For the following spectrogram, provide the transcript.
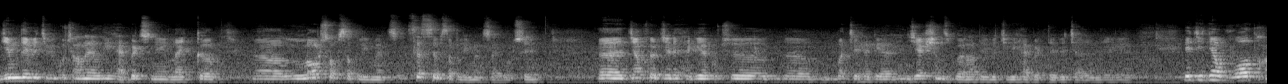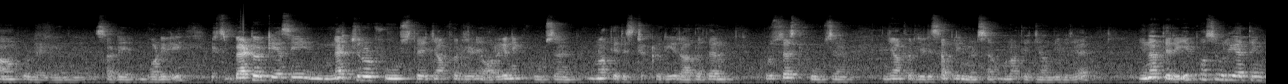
ਜਿਮ ਦੇ ਵਿੱਚ ਵੀ ਕੁਝ ਅਨਹੈਲਦੀ ਹੈਬਿਟਸ ਨੇ like lots of supplements excessive supplements I would say ਜਾਂ ਫਿਰ ਜਿਹੜੇ ਹੈਗੇ ਆ ਕੁਝ ਬੱਚੇ ਹੈਗੇ ਆ ਇੰਜੈਕਸ਼ਨਸ ਵਗੈਰਾ ਦੇ ਵਿੱਚ ਵੀ ਹੈਬਿਟ ਦੇ ਵਿੱਚ ਆ ਜਾਂਦੇ ਹੈਗੇ ਆ। ਇਹ ਚੀਜ਼ਾਂ ਬਹੁਤ ਹਾਰਮਫੁਲ ਹੈਗੀਆਂ ਨੇ ਸਾਡੇ ਬੋਡੀ ਲਈ ਇਟਸ ਬੈਟਰ ਕਿ ਅਸੀਂ ਨੈਚੁਰਲ ਫੂਡਸ ਤੇ ਜਾਂ ਫਿਰ ਜਿਹੜੇ ਆਰਗੇਨਿਕ ਫੂਡਸ ਹਨ ਉਹਨਾਂ ਤੇ ਰਿਸਟ੍ਰਿਕਟ ਕਰੀਏ ਰਾਦਰ ਦੈਨ ਪ੍ਰੋਸੈਸਡ ਫੂਡਸ ਹਨ ਜਾਂ ਫਿਰ ਜਿਹੜੇ ਸਪਲੀਮੈਂਟਸ ਹਨ ਉਹਨਾਂ ਤੇ ਜਾਣ ਦੀ ਬਜਾਏ ਇਹਨਾਂ ਤੇ ਰਹੀਏ possibly I think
